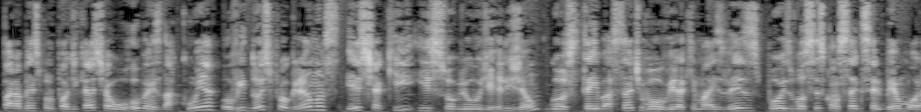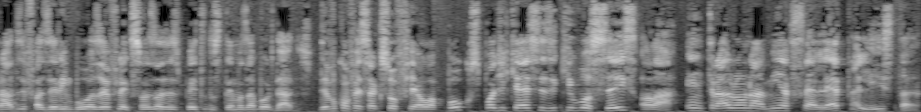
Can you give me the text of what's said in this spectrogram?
Parabéns pelo podcast, é o Rubens da Cunha. Ouvi dois programas, este aqui e sobre o de religião. Gostei bastante, vou ouvir aqui mais vezes, pois vocês conseguem ser bem-humorados e fazerem boas reflexões a respeito dos temas abordados. Devo confessar que sou fiel a poucos podcasts e que vocês, ó lá, entraram na minha seleta lista.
